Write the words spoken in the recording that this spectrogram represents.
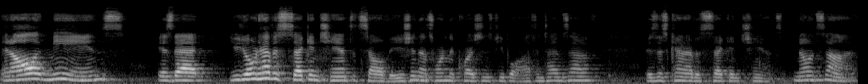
And all it means is that you don't have a second chance at salvation. That's one of the questions people oftentimes have. Is this kind of a second chance? No, it's not.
